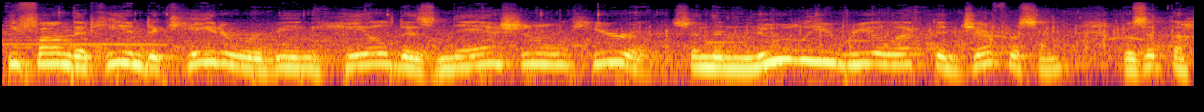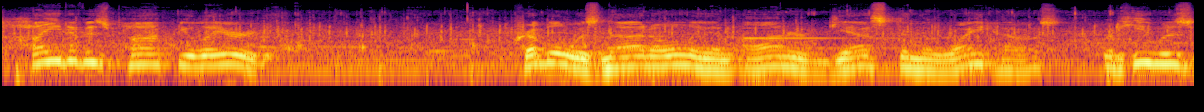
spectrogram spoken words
he found that he and Decatur were being hailed as national heroes, and the newly reelected Jefferson was at the height of his popularity. Preble was not only an honored guest in the White House, but he was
